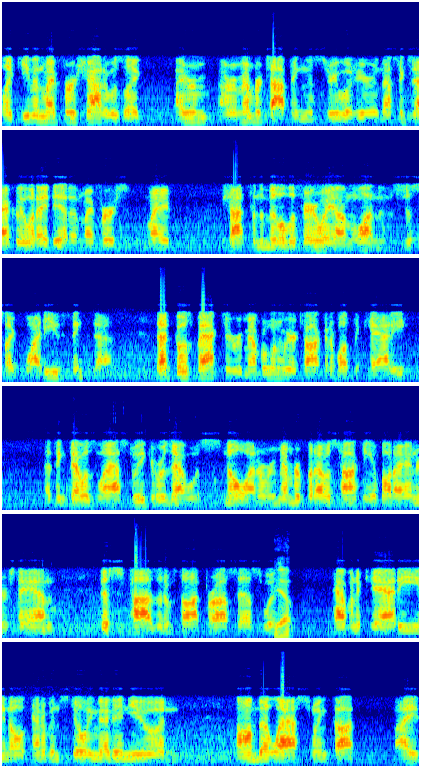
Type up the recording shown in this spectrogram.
like even my first shot, it was like I rem- I remember topping this three wood here, and that's exactly what I did on my first my shot from the middle of the fairway on one. And it's just like, why do you think that? That goes back to remember when we were talking about the caddy. I think that was last week, or was that was snow? I don't remember, but I was talking about. I understand this positive thought process with Yep. having a caddy, you know, kind of instilling that in you, and um, that last swing thought. I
